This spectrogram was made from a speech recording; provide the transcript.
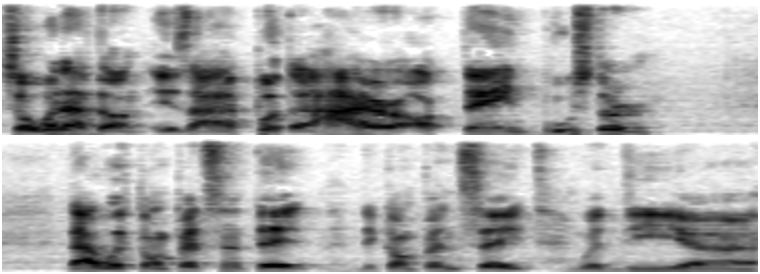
So what I've done is I put a higher octane booster that would compensate they compensate with the uh,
